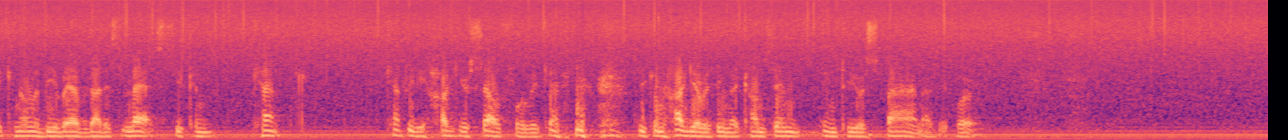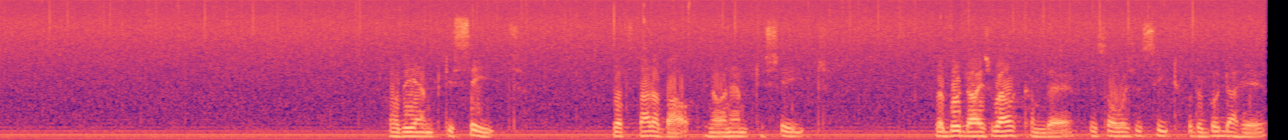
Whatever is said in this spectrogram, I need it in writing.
It can only be aware of that as less. You can can't can't really hug yourself fully. Can you? you can hug everything that comes in into your span, as it were. Or the empty seat. What's that about? You know, an empty seat. The Buddha is welcome there. There's always a seat for the Buddha here.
